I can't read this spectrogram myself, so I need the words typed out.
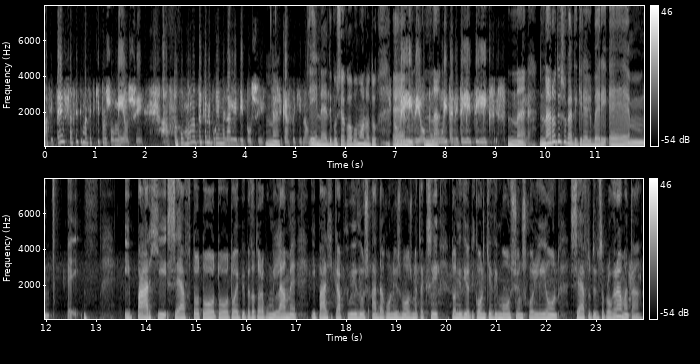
μαθητές σε αυτή τη μαθητική προσωμείωση. Αυτό από μόνο του έκανε πολύ μεγάλη εντύπωση ναι. φυσικά στο κοινό. Είναι εντυπωσιακό από μόνο του. Ε, βελίδι όπου να... ήταν η τελετή λήξη. Ναι. ναι. Να ρωτήσω κάτι κυρία Λιμπέρη. Ε, ε, υπάρχει σε αυτό το, το, το επίπεδο τώρα που μιλάμε υπάρχει κάποιο είδους ανταγωνισμός μεταξύ των ιδιωτικών και δημόσιων σχολείων σε αυτού του είδους τα προγράμματα;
